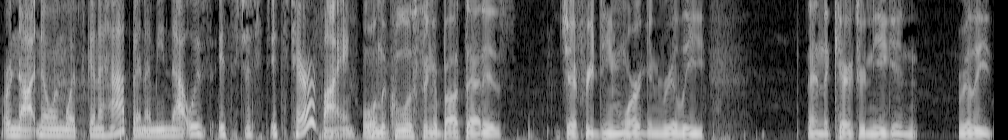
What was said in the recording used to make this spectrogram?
or not knowing what's going to happen. I mean, that was, it's just, it's terrifying. Well, and the coolest thing about that is Jeffrey Dean Morgan really, and the character Negan really,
